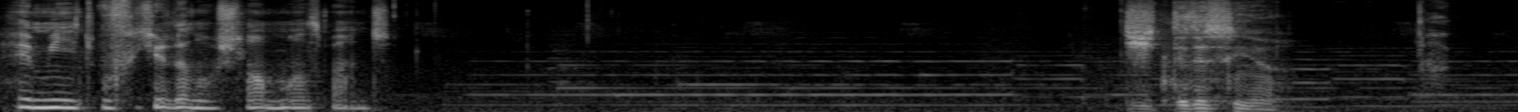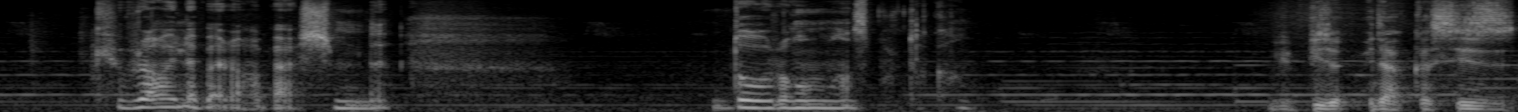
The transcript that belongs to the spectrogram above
Hem Yiğit bu fikirden hoşlanmaz bence. Yiğit ne desin ya? Kübra ile beraber şimdi. Doğru olmaz burada kal. Bir, bir, bir dakika siz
